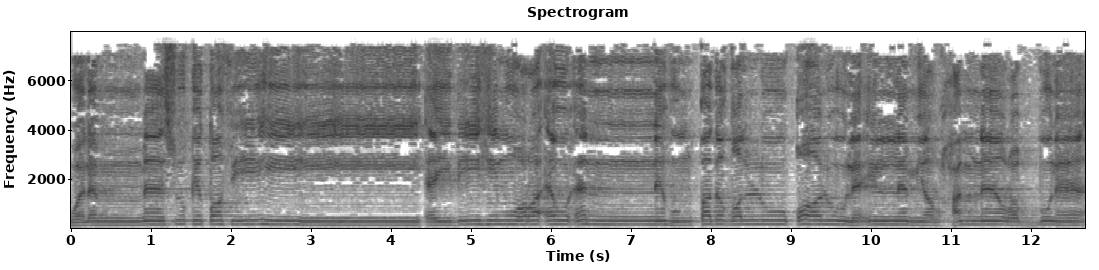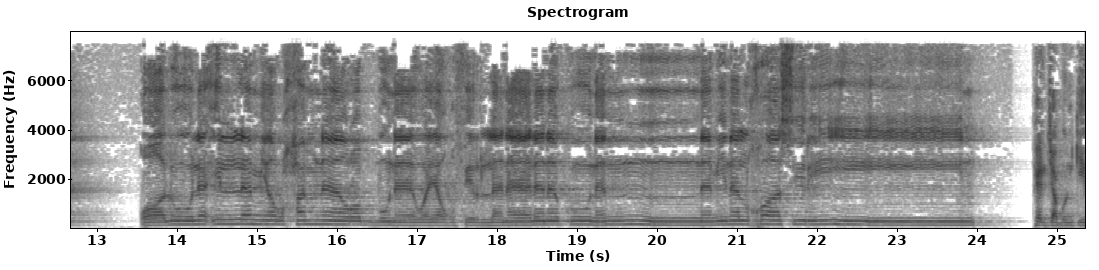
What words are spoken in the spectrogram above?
ولما سقط في أيديهم ورأوا أنهم قد ضلوا قالوا لئن لم يرحمنا ربنا، قالوا لئن لم يرحمنا ربنا ويغفر لنا لنكونن من الخاسرين۔ پھر جب ان کی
